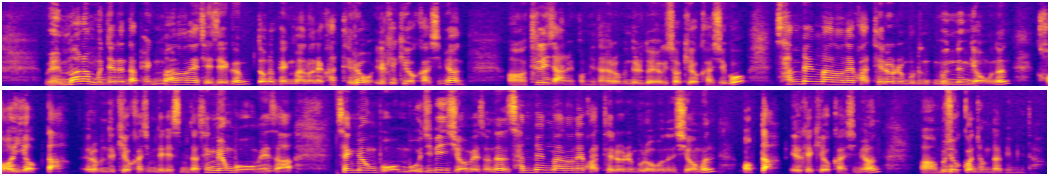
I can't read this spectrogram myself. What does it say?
웬만한 문제는 다 100만 원의 제재금 또는 100만 원의 과태료 이렇게 기억하시면 어, 틀리지 않을 겁니다. 여러분들도 여기서 기억하시고 300만 원의 과태료를 묻는, 묻는 경우는 거의 없다. 여러분들 기억하시면 되겠습니다. 생명보험회사 생명보험 모집인 시험에서는 300만 원의 과태료를 물어보는 시험은 없다. 이렇게 기억하시면 어, 무조건 정답입니다.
